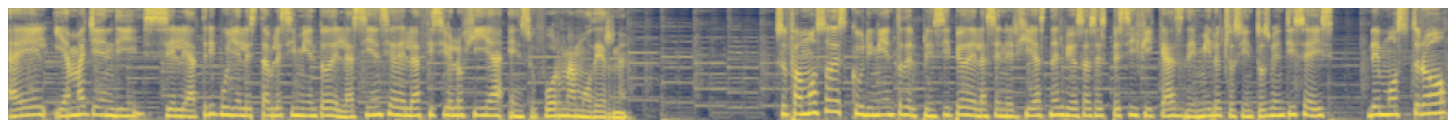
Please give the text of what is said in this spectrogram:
A él y a Mayendi se le atribuye el establecimiento de la ciencia de la fisiología en su forma moderna. Su famoso descubrimiento del principio de las energías nerviosas específicas de 1826 demostró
